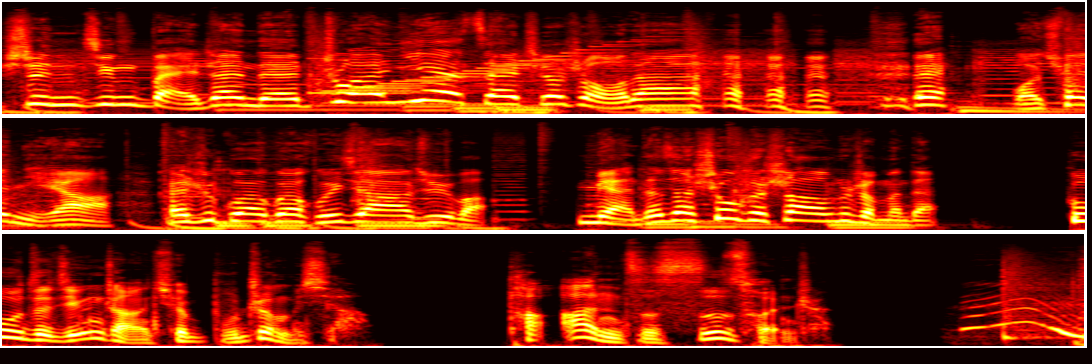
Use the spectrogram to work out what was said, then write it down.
身经百战的专业赛车手的。哎，我劝你啊，还是乖乖回家去吧，免得再受个伤什么的。兔子警长却不这么想，他暗自思忖着：嗯，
